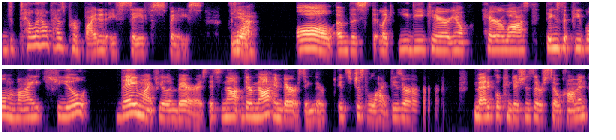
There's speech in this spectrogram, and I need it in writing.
the telehealth has provided a safe space for yeah all of this like ed care you know hair loss things that people might feel they might feel embarrassed. It's not they're not embarrassing. They're it's just life. These are medical conditions that are so common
